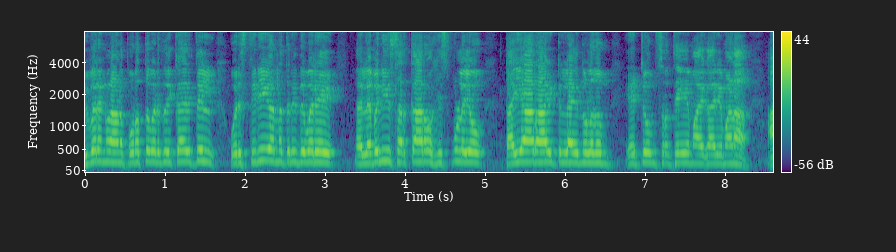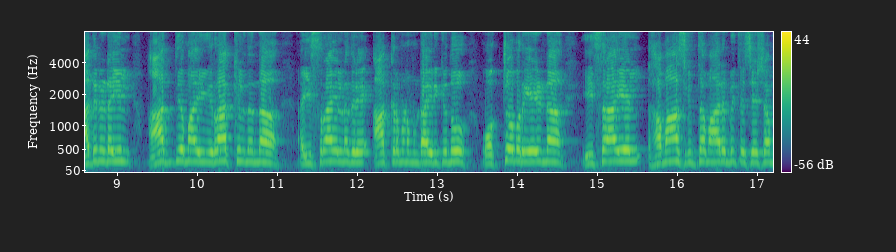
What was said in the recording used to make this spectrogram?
വിവരങ്ങളാണ് പുറത്തു വരുന്നത്. ഇക്കാര്യത്തിൽ ഒരു സ്ഥിരീകരണത്തിന് ഇതുവരെ ലബനീസ് സർക്കാരോ ഹിസ്ബുള്ളയോ തയ്യാറായിട്ടില്ല എന്നുള്ളതും ഏറ്റവും ശ്രദ്ധേയമായ കാര്യമാണ്. അതിനിടയിൽ ആദ്യമായി ഇറാഖിൽ നിന്ന് ഇസ്രായേലിനെതിരെ ആക്രമണം ഉണ്ടായിരിക്കുന്നു. ഒക്ടോബർ ഏഴിന് ഇസ്രായേൽ ഹമാസ് യുദ്ധം ആരംഭിച്ച ശേഷം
